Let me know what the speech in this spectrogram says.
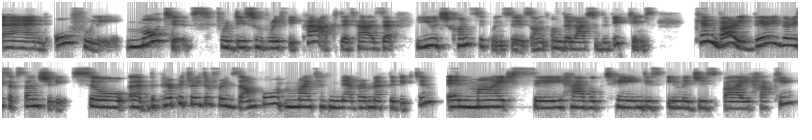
and awfully, motives for this horrific act that has uh, huge consequences on, on the lives of the victims can vary very, very substantially. So, uh, the perpetrator, for example, might have never met the victim and might, say, have obtained these images by hacking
